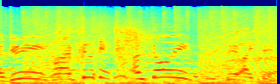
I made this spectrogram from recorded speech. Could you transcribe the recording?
I'm doing! What I'm doing! I'm going! Dude, I fail.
